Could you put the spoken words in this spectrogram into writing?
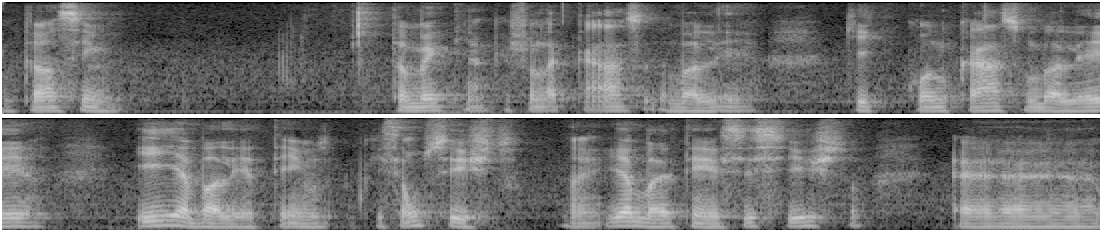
então, assim, também tem a questão da caça da baleia, que quando caçam baleia e a baleia tem, porque isso é um cisto, né? e a baleia tem esse cisto, é,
